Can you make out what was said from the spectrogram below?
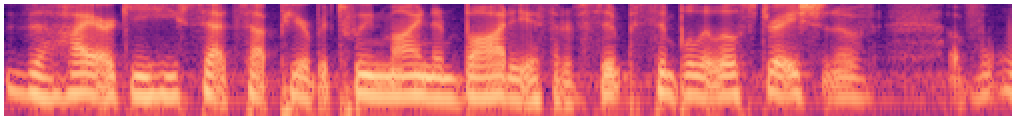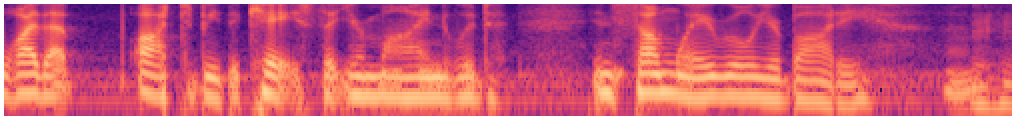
the hierarchy he sets up here between mind and body, a sort of sim- simple illustration of, of why that ought to be the case, that your mind would in some way rule your body. Um, mm-hmm.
